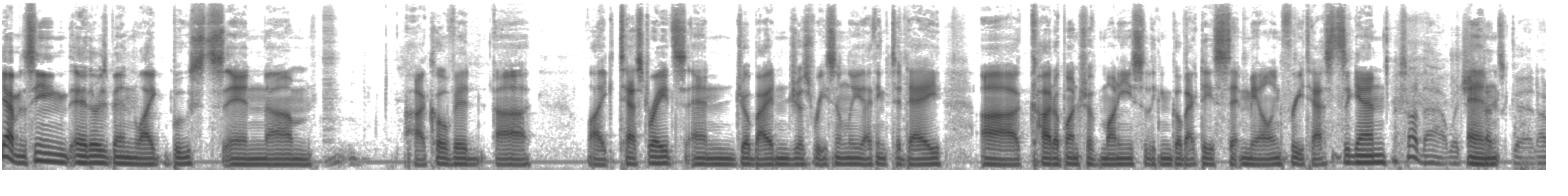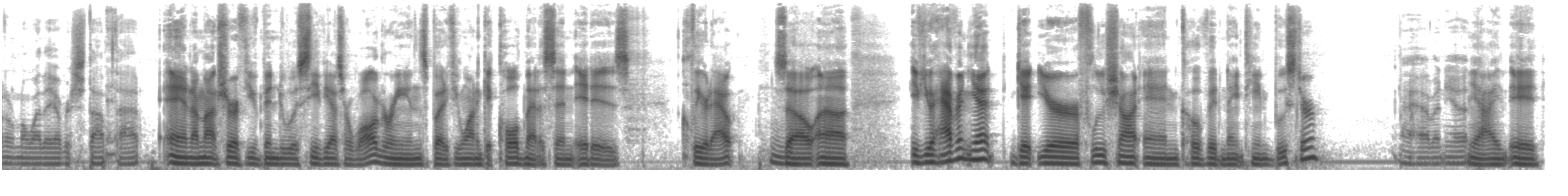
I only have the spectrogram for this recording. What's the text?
Yeah, I've been seeing uh, there's been like boosts in um, uh, COVID uh, like test rates, and Joe Biden just recently, I think today, uh, cut a bunch of money so they can go back to sit mailing free tests again. I saw that, which And- that's good. I don't know why they ever stopped that. And I'm not sure if you've been to a CVS or Walgreens, but if you want to get cold medicine, it is cleared out. Hmm. So uh, if you haven't yet, get your flu shot and COVID 19 booster. I haven't yet. Yeah, I, it,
